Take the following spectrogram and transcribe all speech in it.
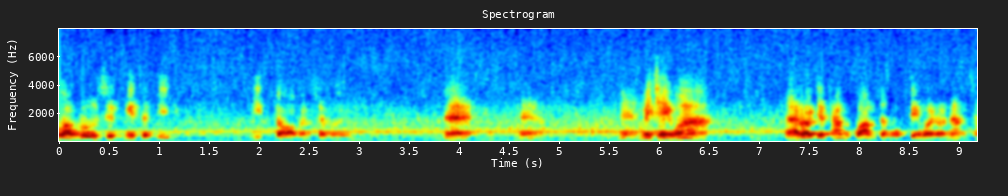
ความรู้สึกมีสติติดต่อกันเสมอนะนะนะไม่ใช่ว่าเราจะทำความสงบเพียงว่าเรานั่งส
